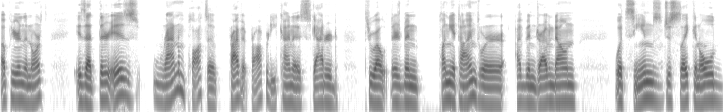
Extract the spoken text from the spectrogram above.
up here in the north is that there is random plots of private property kind of scattered throughout. There's been plenty of times where I've been driving down what seems just like an old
